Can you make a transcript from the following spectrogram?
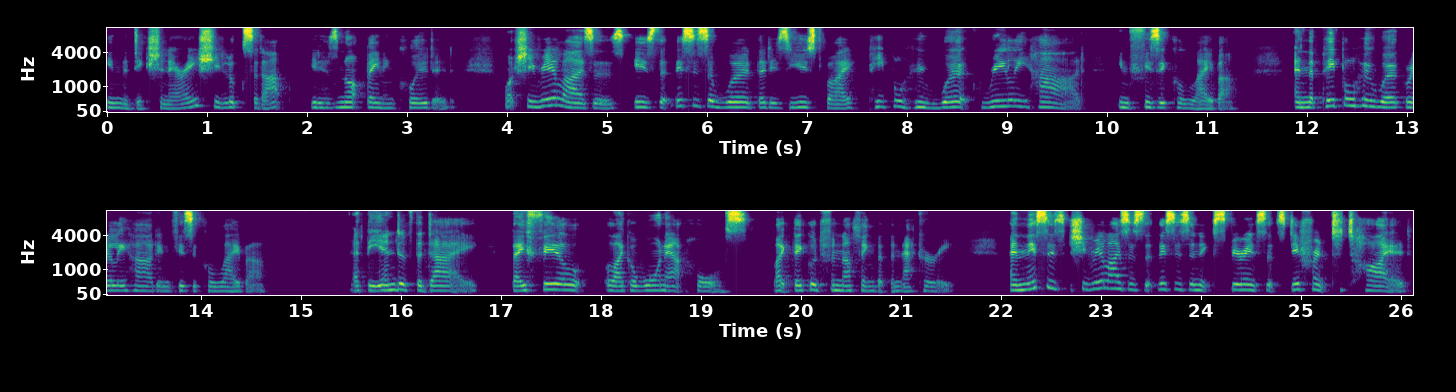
in the dictionary, she looks it up, it has not been included. What she realizes is that this is a word that is used by people who work really hard in physical labor. And the people who work really hard in physical labor, at the end of the day, they feel like a worn out horse, like they're good for nothing but the knackery. And this is, she realizes that this is an experience that's different to tired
